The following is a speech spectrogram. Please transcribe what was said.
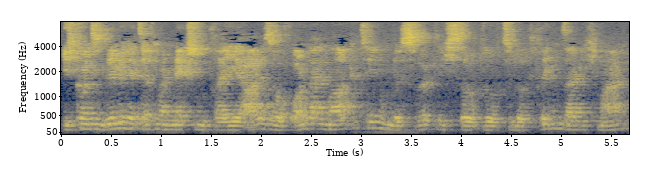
ich konzentriere mich jetzt erstmal die nächsten drei Jahre so auf Online-Marketing, um das wirklich so, so zu durchdringen, sage ich mal.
